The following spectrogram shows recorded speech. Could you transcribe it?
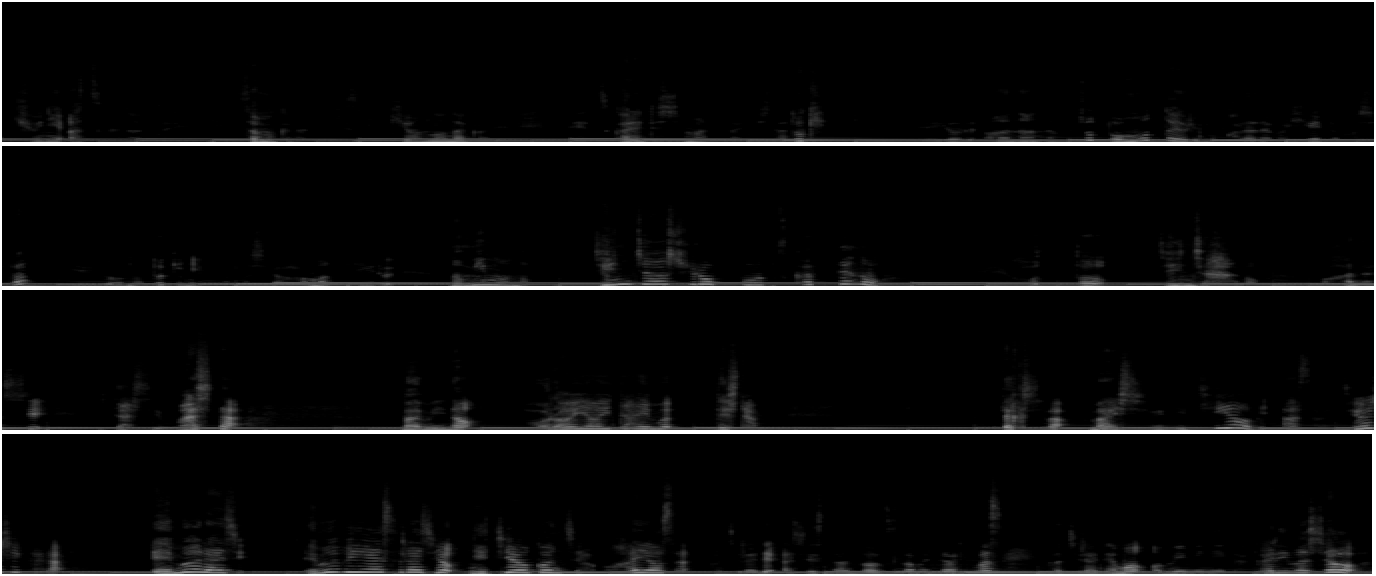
ー、急に暑くなったり寒くなったりする気温の中で、えー、疲れてしまったりした時、え夜あなんだかちょっと思ったよりも体が冷えたかしらっていうような時に私がハマっている飲み物ジンジャーシロップを使っての、えホットジンジャーのお話たしました。マミのほろ酔いタイムでした。私は毎週日曜日朝10時から M ラジ MBS ラジオ日曜こんちゃんおはようさん。こちらでアシスタントを務めております。こちらでもお耳にかかりましょう。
